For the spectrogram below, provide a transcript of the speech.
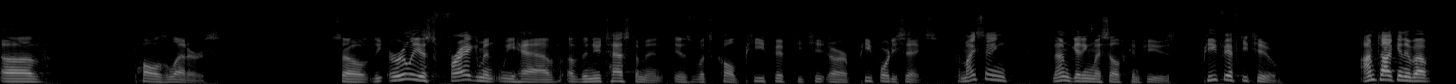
of Paul's letters. So the earliest fragment we have of the New Testament is what's called P52 or P46. Am I saying now I'm getting myself confused. P52. I'm talking about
